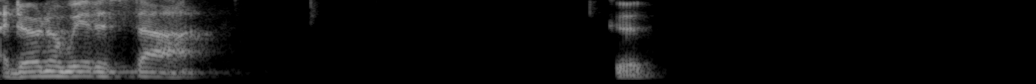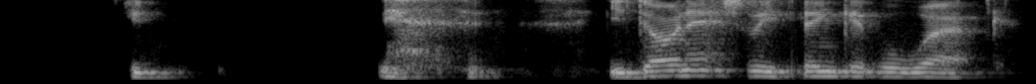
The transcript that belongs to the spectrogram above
I don't know where to start. Good. You, you don't actually think it will work.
